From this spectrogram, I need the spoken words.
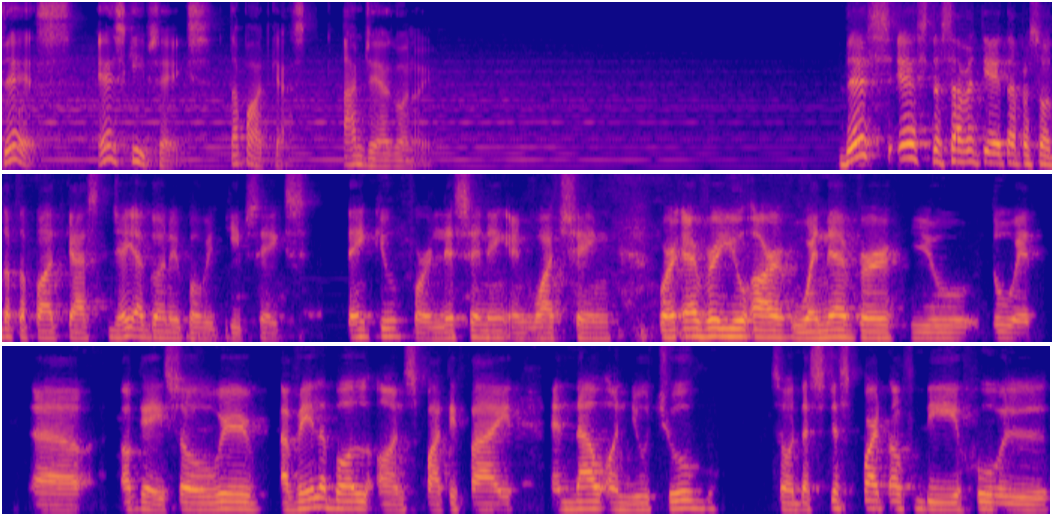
This is Keepsakes, the podcast. I'm Jay Agonoy. This is the 78th episode of the podcast, Jay Agonoy po with Keepsakes. Thank you for listening and watching wherever you are, whenever you do it. Uh, okay, so we're available on Spotify and now on YouTube. So that's just part of the whole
